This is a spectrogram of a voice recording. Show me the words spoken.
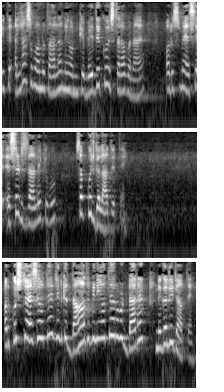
کیونکہ اللہ سبحان تعالیٰ نے ان کے میدے کو اس طرح بنایا اور اس میں ایسے ایسڈ ڈالے کہ وہ سب کچھ گلا دیتے ہیں۔ اور کچھ تو ایسے ہوتے ہیں جن کے دانت بھی نہیں ہوتے اور وہ ڈائریکٹ نگل ہی جاتے ہیں۔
